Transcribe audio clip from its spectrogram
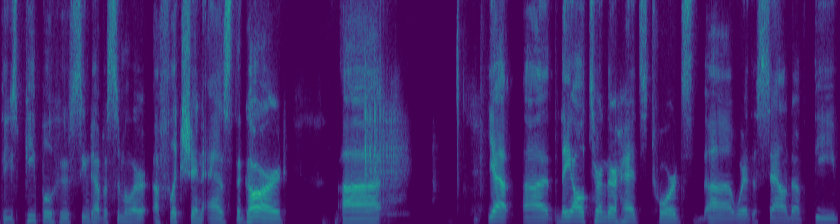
these people who seem to have a similar affliction as the guard uh yeah uh they all turn their heads towards uh where the sound of the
